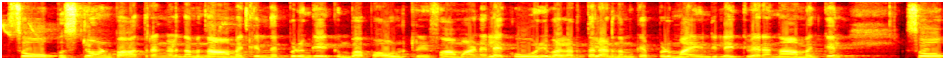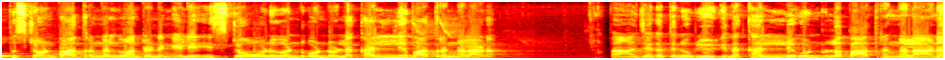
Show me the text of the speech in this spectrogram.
സോപ്പ് സ്റ്റോൺ പാത്രങ്ങൾ. നമ്മൾ നാമക്കൽ നിന്ന് എപ്പോഴും കേൾക്കുമ്പോൾ പൗൾട്രി ഫാം ആണ് അല്ലെ? കോഴി വളർത്തലാണ് നമുക്ക് എപ്പോഴും മൈൻഡിലേക്ക് വരാം. നാമക്കൽ സോപ്പ് സ്റ്റോൺ പാത്രങ്ങൾ എന്ന് പറഞ്ഞിട്ടുണ്ടെങ്കിൽ ഈ സ്റ്റോൺ കൊണ്ട് കൊണ്ടുള്ള കല്ല് പാത്രങ്ങളാണ്. പാചകത്തിന് ഉപയോഗിക്കുന്ന കല്ല് കൊണ്ടുള്ള പാത്രങ്ങളാണ്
